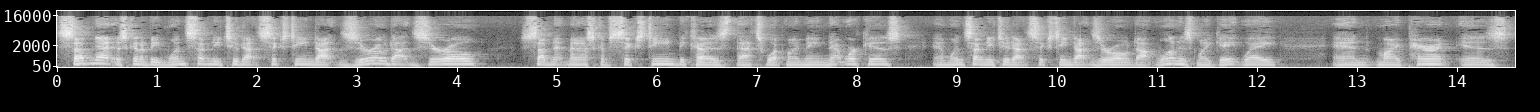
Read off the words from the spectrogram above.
subnet is going to be 172.16.0.0 subnet mask of 16 because that's what my main network is, and 172.16.0.1 is my gateway, and my parent is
